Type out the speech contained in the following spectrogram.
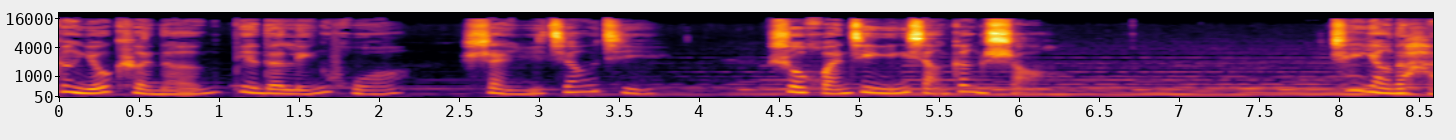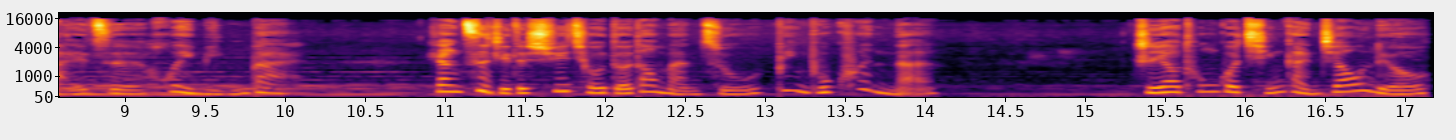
更有可能变得灵活。善于交际，受环境影响更少。这样的孩子会明白，让自己的需求得到满足并不困难，只要通过情感交流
